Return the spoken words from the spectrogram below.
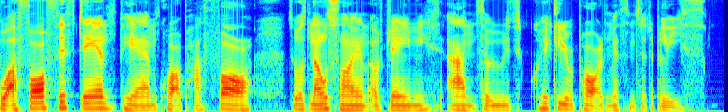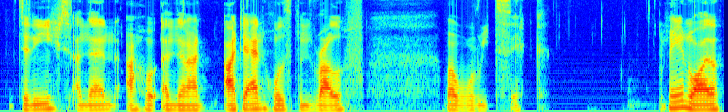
But at 4.15 pm, quarter past four, there was no sign of Jamie, and so he was quickly reported missing to the police. Denise and then our, and then our, our then husband Ralph were worried sick. Meanwhile,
